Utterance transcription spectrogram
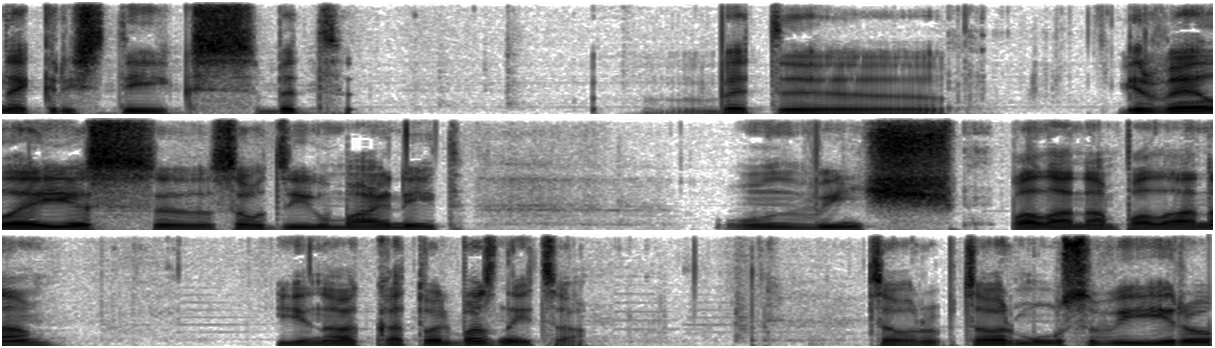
nekristīgs, bet, bet uh, ir vēlējies uh, savu dzīvi mainīt, un viņš palēnām, palēnām ienāk katoļu baznīcā caur, caur mūsu vīru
